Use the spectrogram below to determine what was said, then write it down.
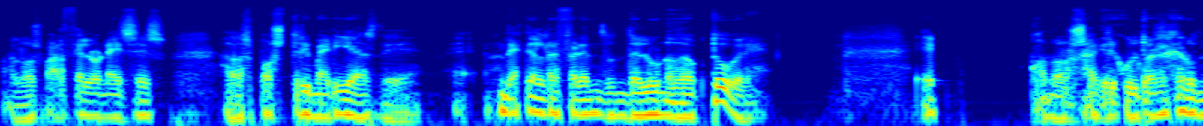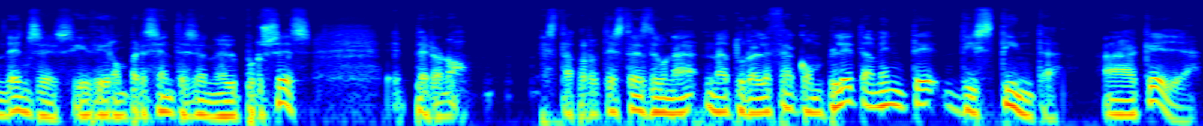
a los barceloneses a las postrimerías de, de aquel referéndum del 1 de octubre. Cuando los agricultores gerundenses se hicieron presentes en el procés. Eh, pero no, esta protesta es de una naturaleza completamente distinta a aquella.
